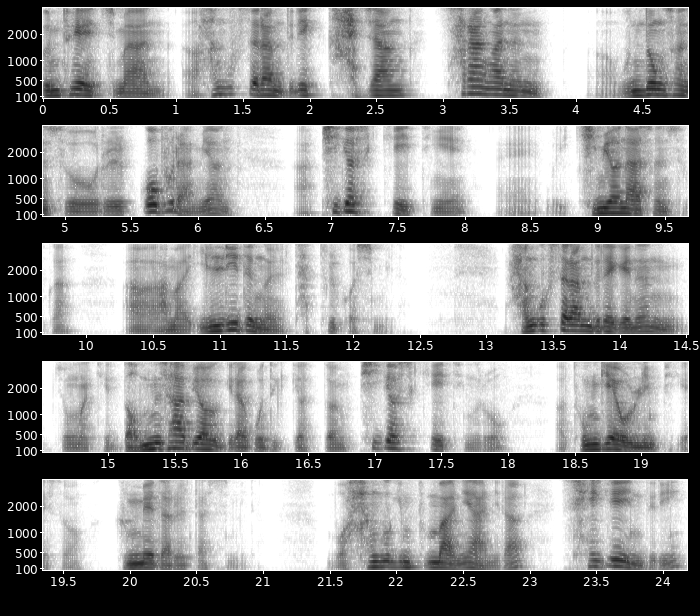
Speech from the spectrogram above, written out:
은퇴했지만 어, 한국 사람들이 가장 사랑하는 어, 운동선수를 꼽으라면 아, 피겨스케이팅의 김연아 선수가 아, 아마 1, 2등을 다툴 것입니다. 한국 사람들에게는 정말 이렇게 넘사벽이라고 느꼈던 피겨스케이팅으로 어, 동계 올림픽에서 금메달을 땄습니다. 뭐 한국인뿐만이 아니라 세계인들이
